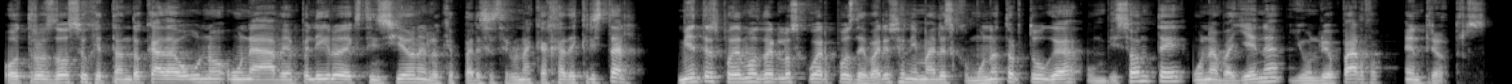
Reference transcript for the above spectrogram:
otros dos sujetando cada uno una ave en peligro de extinción en lo que parece ser una caja de cristal. Mientras podemos ver los cuerpos de varios animales como una tortuga, un bisonte, una ballena y un leopardo, entre otros.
